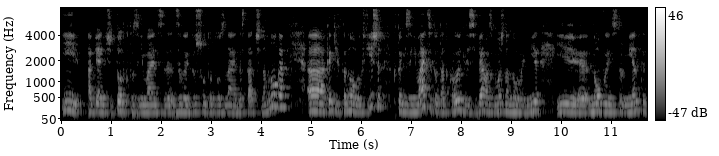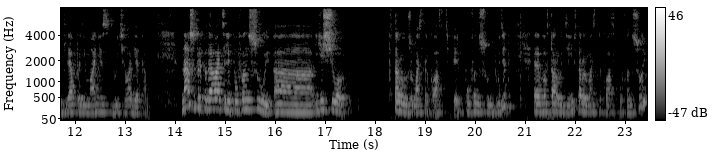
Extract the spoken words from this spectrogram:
И, опять же, тот, кто занимается дзывой душу, тот узнает достаточно много э, каких-то новых фишек. Кто не занимается, тот откроет для себя, возможно, новый мир и э, новые инструменты для понимания судьбы человека. Наши преподаватели по фэншуй э, еще второй уже мастер-класс теперь по фэншуй будет э, во второй день, второй мастер-класс по фэншуй.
